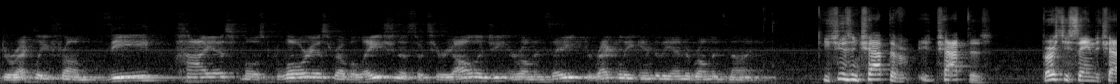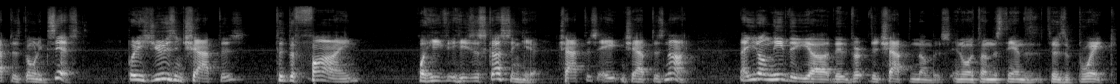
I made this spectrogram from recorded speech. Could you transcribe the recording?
directly from the highest, most glorious revelation of soteriology in Romans 8 directly into the end of Romans 9. He's using chapter chapters. First, he's saying the chapters don't exist, but he's using chapters to define what he, he's discussing here. Chapters eight and chapters nine. Now, you don't need the uh, the, the chapter numbers in order to understand that there's a break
